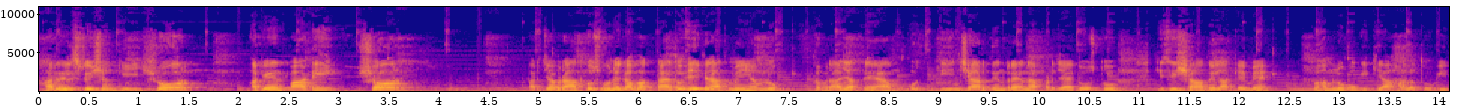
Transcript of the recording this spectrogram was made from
हर हिल स्टेशन की शोर, अगेन पार्टी, शोर। पर जब रात को सोने का वक्त आए तो एक रात में ही हम लोग घबरा जाते हैं। हमको तीन चार दिन रहना पड़ जाए दोस्तों किसी शांत इलाके में तो हम लोगों की क्या हालत होगी?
